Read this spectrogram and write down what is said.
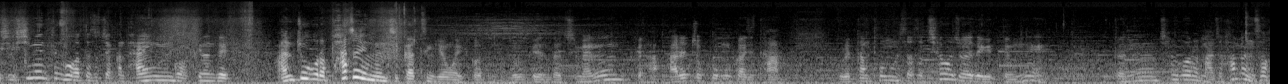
시멘트인 것 같아서 약간 다행인 것 같긴 한데 안쪽으로 파져 있는 집 같은 경우가 있거든요. 그렇게 된다 치면은 그 아- 아래쪽 부분까지 다 우레탄 폼을 써서 채워줘야 되기 때문에 일단은 철거를 마저 하면서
